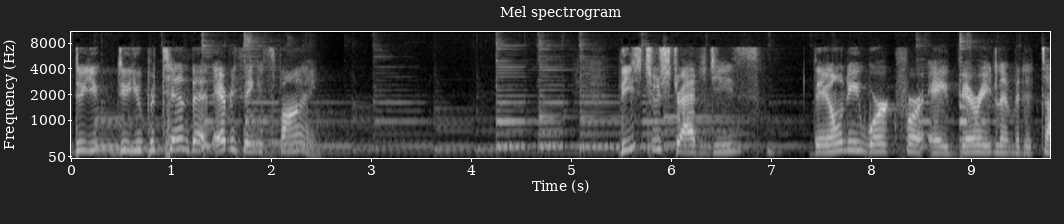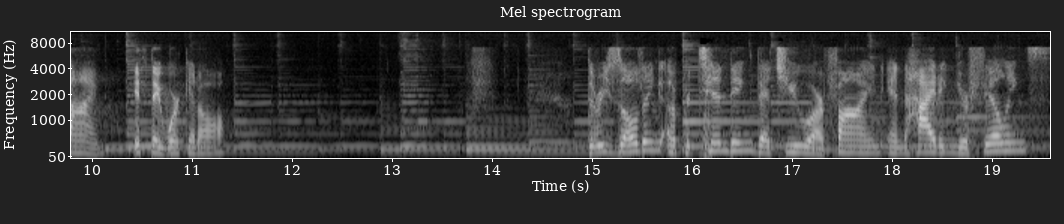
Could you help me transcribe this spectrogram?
Do you do you pretend that everything is fine? These two strategies, they only work for a very limited time, if they work at all. The resulting of pretending that you are fine and hiding your feelings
